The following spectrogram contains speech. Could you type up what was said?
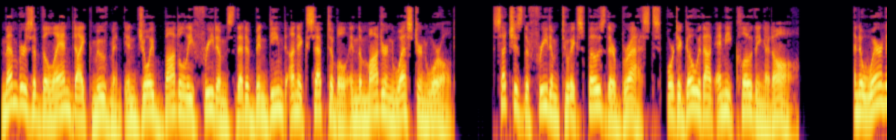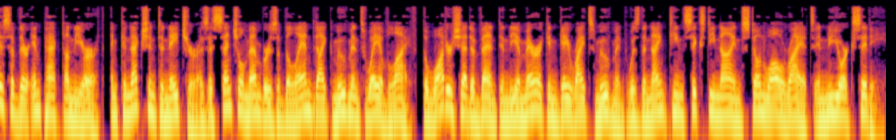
Members of the Landdyke movement enjoy bodily freedoms that have been deemed unacceptable in the modern Western world such as the freedom to expose their breasts, or to go without any clothing at all. An awareness of their impact on the Earth, and connection to nature is essential members of the Landdyke movement's way of life. The watershed event in the American gay rights movement was the 1969 Stonewall riots in New York City.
